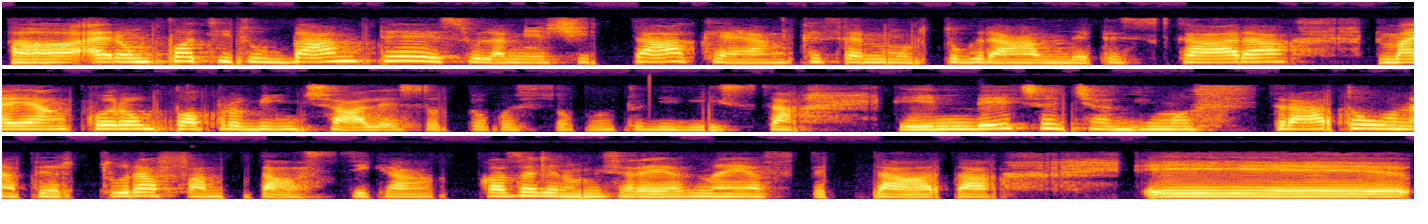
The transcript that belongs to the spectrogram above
Uh, ero un po' titubante sulla mia città, che anche se è molto grande, Pescara, ma è ancora un po' provinciale sotto questo punto di vista. E invece ci ha dimostrato un'apertura fantastica, cosa che non mi sarei mai aspettata. E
